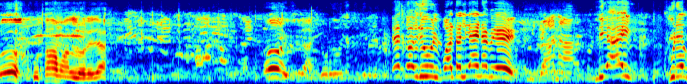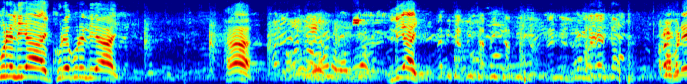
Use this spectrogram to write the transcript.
ও কোথা মারলো রে যা। এ তৈদুল বলটা লিয়ে আয় না। বে ঘুরে ঘুরে লিয়ে আয় ঘুরে ঘুরে লিয়ে আয় হ্যাঁ লিয়ে আয় বাবারে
